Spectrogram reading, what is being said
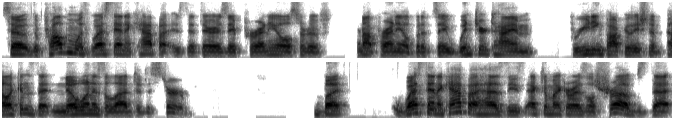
So the problem with West Anacapa is that there is a perennial sort of, or not perennial, but it's a wintertime breeding population of pelicans that no one is allowed to disturb. But West Anacapa has these ectomycorrhizal shrubs that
